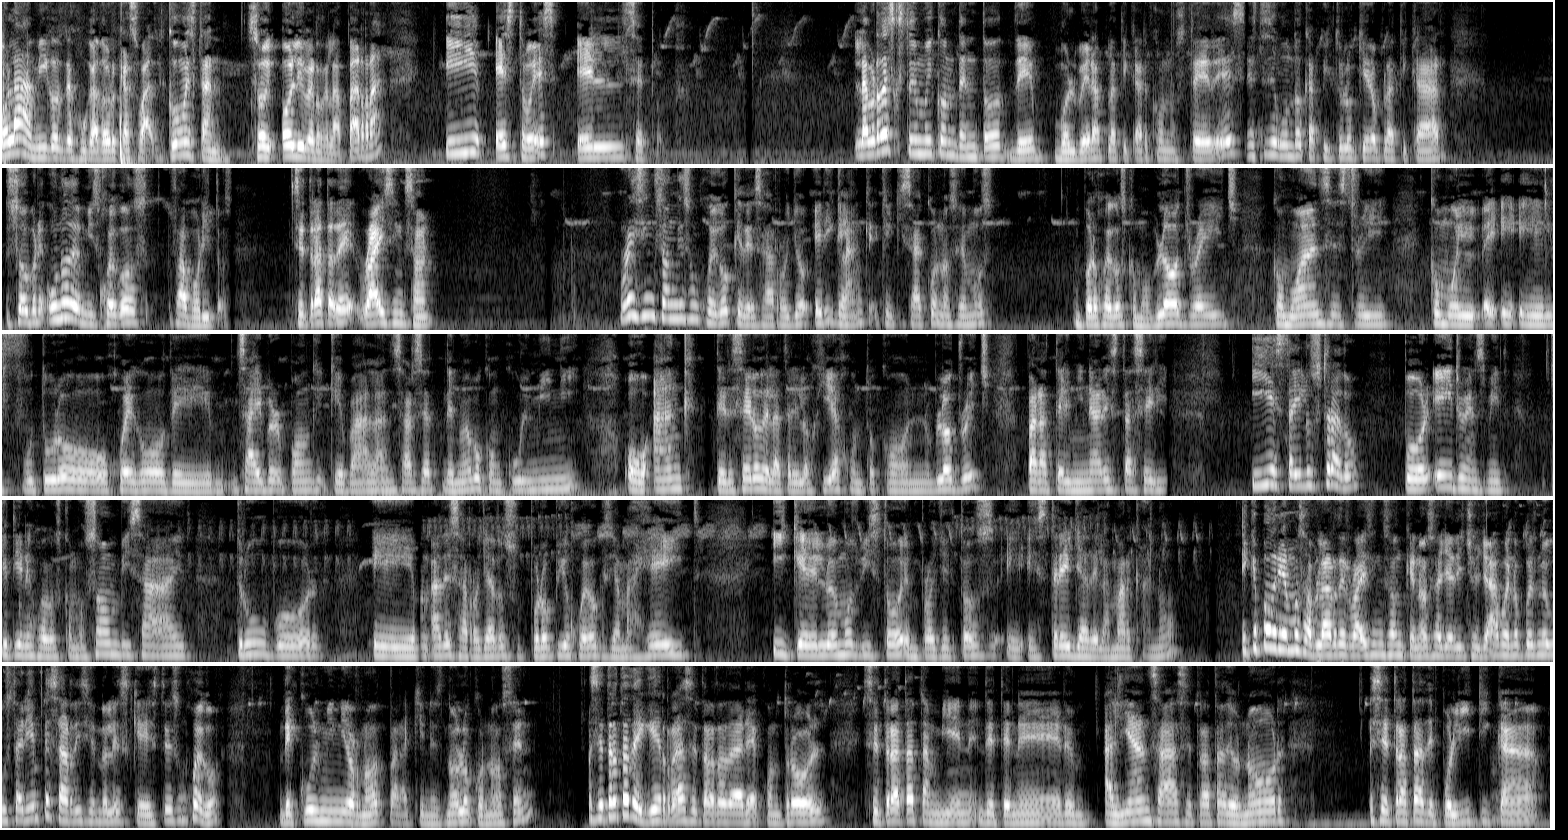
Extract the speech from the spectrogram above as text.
Hola amigos de Jugador Casual, ¿cómo están? Soy Oliver de la Parra y esto es el setup. La verdad es que estoy muy contento de volver a platicar con ustedes. En este segundo capítulo quiero platicar sobre uno de mis juegos favoritos. Se trata de Rising Sun. Rising Sun es un juego que desarrolló Eric Lang, que quizá conocemos por juegos como Blood Rage, como Ancestry, como el, e, e, el, futuro juego de Cyberpunk que va a lanzarse de nuevo con Cool Mini o Ank, tercero de la trilogía junto con Bloodridge para terminar esta serie. Y está ilustrado por Adrian Smith, que tiene juegos como Zombicide, Trueborg, eh, ha desarrollado su propio juego que se llama Hate y que lo hemos visto en proyectos eh, estrella de la marca, ¿no? ¿Y qué podríamos hablar de Rising Sun que no se haya dicho ya? Bueno, pues me gustaría empezar diciéndoles que este es un juego de Cool Mini or Not para quienes no lo conocen. Se trata de guerra, se trata de área control, se trata también de tener alianzas, se trata de honor, se trata de política.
